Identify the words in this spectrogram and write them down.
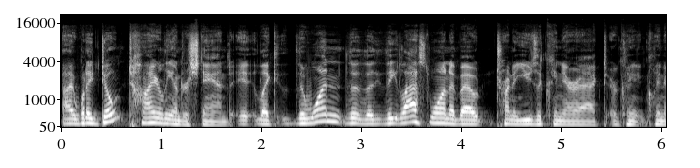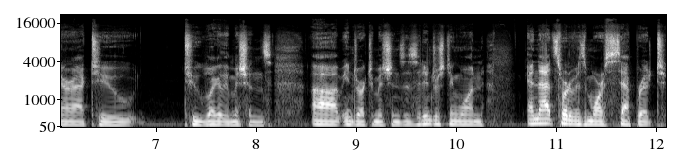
I, what I don't entirely understand, it, like the one, the, the, the last one about trying to use the Clean Air Act or Clean, Clean Air Act to to regulate emissions, um, indirect emissions, is an interesting one, and that sort of is more separate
